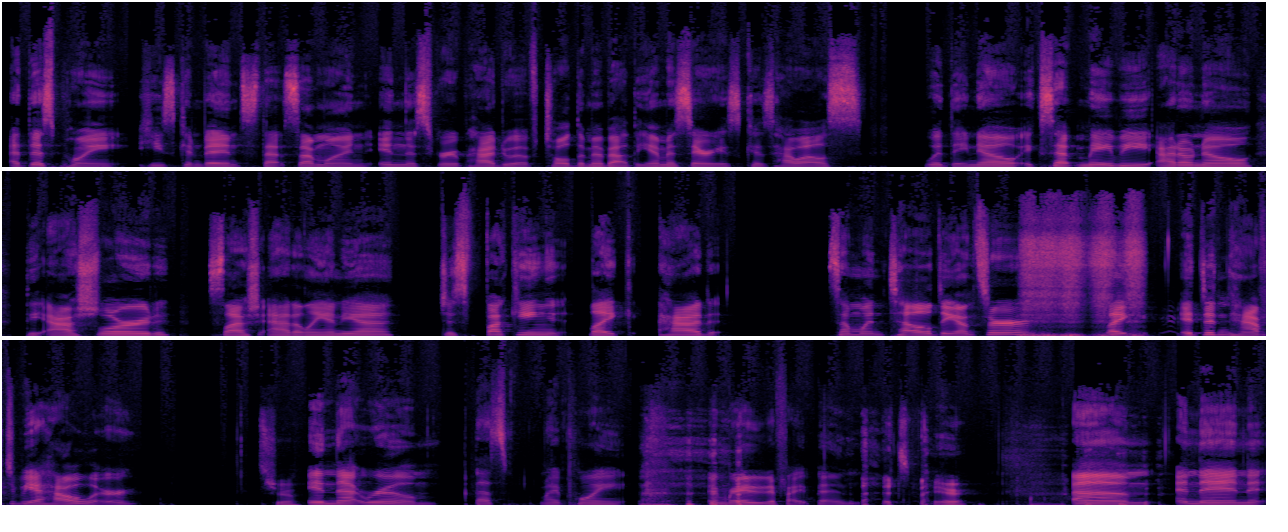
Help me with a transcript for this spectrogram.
At this point, he's convinced that someone in this group had to have told them about the emissaries because how else would they know? Except maybe, I don't know, the Ash Lord slash Atalantia just fucking like had someone tell Dancer like it didn't have to be a howler it's true in that room. That's my point. I'm ready to fight Ben. that's fair Um, and then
